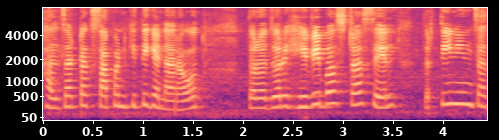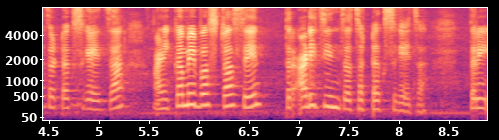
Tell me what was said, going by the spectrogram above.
खालचा टक्स आपण किती घेणार आहोत? तर जर हेवी बस्ट असेल तर तीन इंचाचा टक्स घ्यायचा आणि कमी बस्ट असेल तर अडीच इंचाचा टक्स घ्यायचा. तरी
